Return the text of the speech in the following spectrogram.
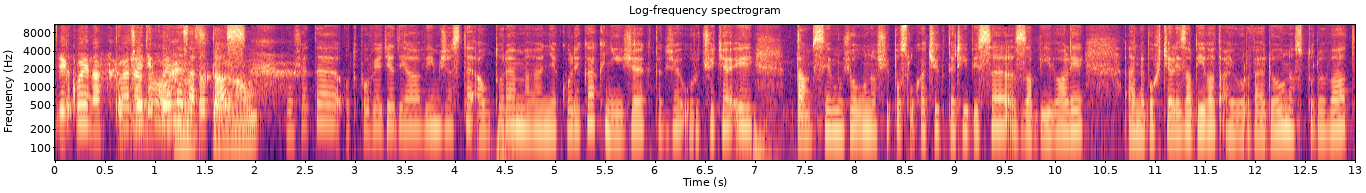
Děkuji, nashledanou. Dobře, děkujeme za dotaz. Můžete odpovědět, já vím, že jste autorem několika knížek, takže určitě i tam si můžou naši posluchači, kteří by se zabývali nebo chtěli zabývat ajurvédou, nastudovat.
